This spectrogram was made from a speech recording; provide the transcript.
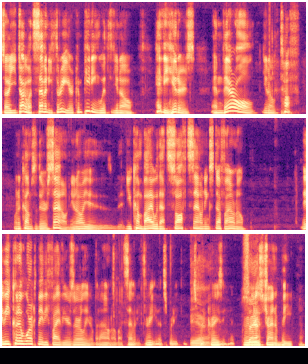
So you talk about 73, you're competing with, you know, heavy hitters and they're all, you know, tough when it comes to their sound, you know, you you come by with that soft sounding stuff, I don't know. Maybe it could have worked maybe 5 years earlier, but I don't know about 73. That's pretty that's Yeah. pretty crazy. So Everybody's now- trying to be you know,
